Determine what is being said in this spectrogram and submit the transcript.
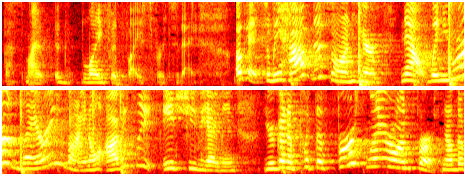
that's my life advice for today. Okay, so we have this on here. Now, when you're layering vinyl, obviously HTV, I mean, you're gonna put the first layer on first. Now, the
